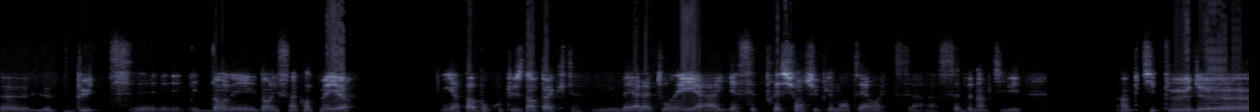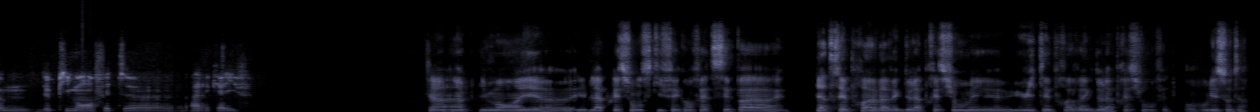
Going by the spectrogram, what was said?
le but est, dans, les, dans les 50 meilleurs. Il n'y a pas beaucoup plus d'impact, mais à la tournée, il y a, il y a cette pression supplémentaire. Ouais. Ça, ça, donne un petit, un petit peu de, de piment en fait euh, à la qualif. Un, un piment et, euh, et, de la pression, ce qui fait qu'en fait, c'est pas quatre épreuves avec de la pression, mais huit épreuves avec de la pression, en fait, pour vous les sauteurs.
